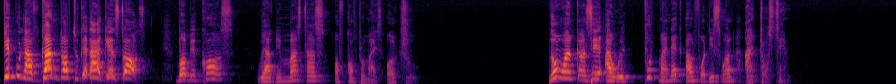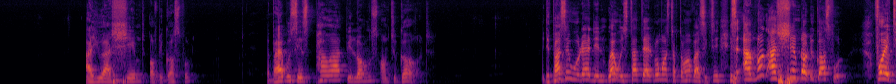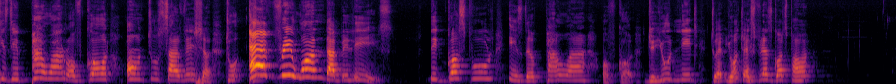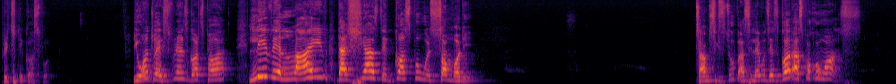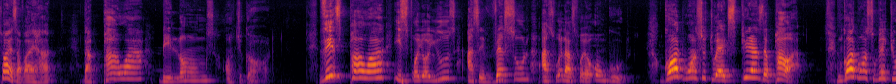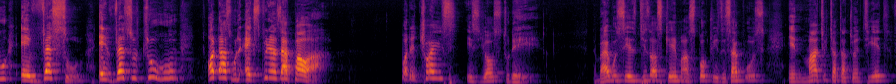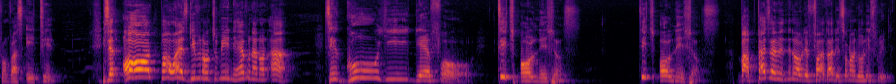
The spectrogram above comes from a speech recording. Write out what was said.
People have ganged up together against us. But because we have been masters of compromise all through. No one can say, I will put my neck out for this one, I trust him. Are you ashamed of the gospel? The Bible says power belongs unto God. The passage we read in where we started, Romans chapter 1, verse 16, he said, I'm not ashamed of the gospel, for it is the power of God unto salvation to everyone that believes. The gospel is the power of God. Do you need to, you want to experience God's power? Preach the gospel. You want to experience God's power? Live a life that shares the gospel with somebody. Psalm 62, verse 11 says, God has spoken once, twice have I heard, The power belongs unto God. This power is for your use as a vessel as well as for your own good. God wants you to experience the power. God wants to make you a vessel, a vessel through whom others will experience that power. But the choice is yours today. The Bible says Jesus came and spoke to his disciples in Matthew chapter 28 from verse 18. He said, All power is given unto me in heaven and on earth. Say, Go ye therefore, teach all nations, teach all nations, baptize them in the name of the Father, the Son, and the Holy Spirit.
